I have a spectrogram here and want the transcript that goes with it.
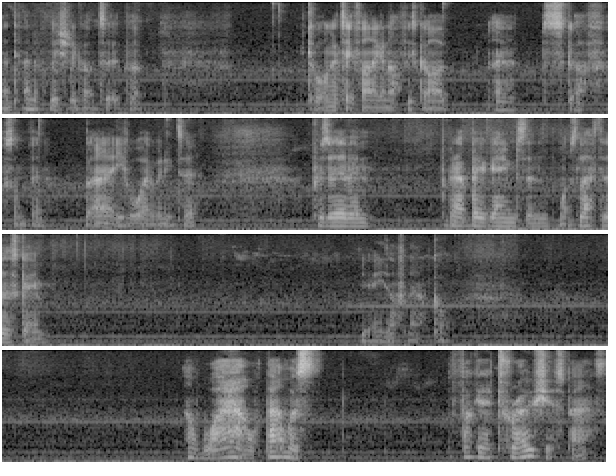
That defender probably should have got to it, but Cool, I'm to take Flanagan off. He's got a, a scuff or something. But uh, either way, we need to preserve him. We're to have bigger games than what's left of this game. Yeah, he's off now. Cool. Oh, wow. That was fucking atrocious pass.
